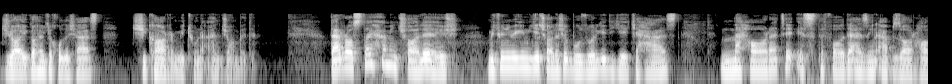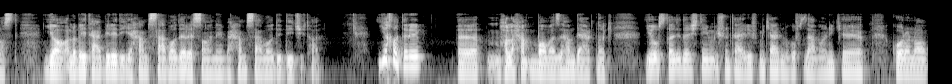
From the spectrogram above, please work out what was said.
جایگاهی که خودش هست چی کار می‌تونه انجام بده. در راستای همین چالش می‌تونیم بگیم یه چالش بزرگ دیگه که هست مهارت استفاده از این ابزار هاست. یا حالا به تعبیر دیگه هم سواد رسانه و هم سواد دیجیتال. یه خاطر حالا هم بامزه هم دردناک. یه استادی داشتیم ایشون تعریف می‌کرد می‌گفت زمانی که کرونا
